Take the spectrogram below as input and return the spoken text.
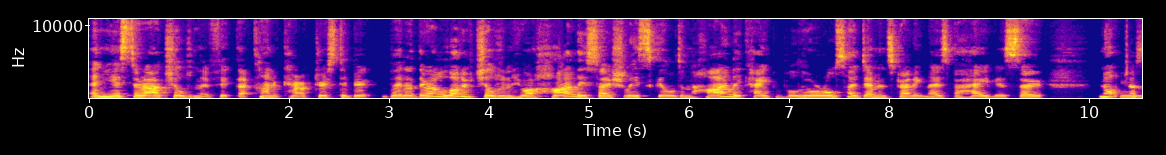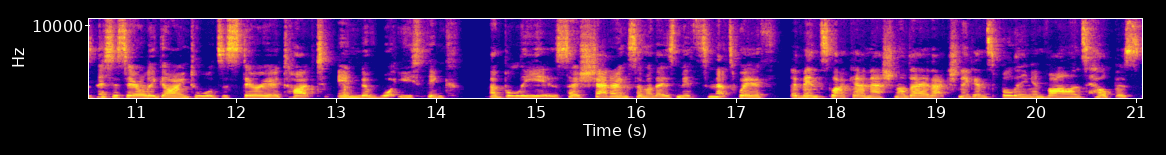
and yes, there are children that fit that kind of characteristic, but, there are a lot of children who are highly socially skilled and highly capable who are also demonstrating those behaviours. So, not mm. just necessarily going towards a stereotyped end of what you think a bully is. So, shattering some of those myths. And that's where events like our National Day of Action Against Bullying and Violence help us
